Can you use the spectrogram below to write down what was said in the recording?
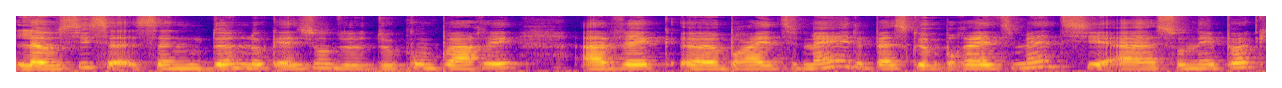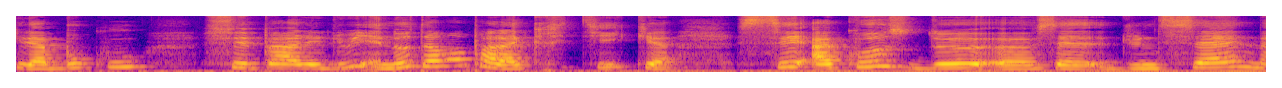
Là aussi, ça, ça nous donne l'occasion de, de comparer avec euh, Bridesmaid, parce que Bridesmaid, si à son époque, il a beaucoup fait parler de lui, et notamment par la critique, c'est à cause de euh, d'une scène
